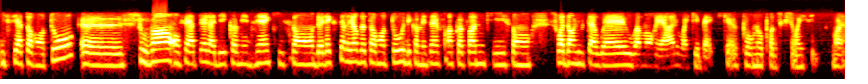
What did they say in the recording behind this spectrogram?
ici à Toronto. souvent, on fait appel à des comédiens qui sont de l'extérieur de Toronto, des comédiens francophones qui sont soit dans l'Outaouais ou à Montréal ou à Québec pour nos productions ici. Voilà.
